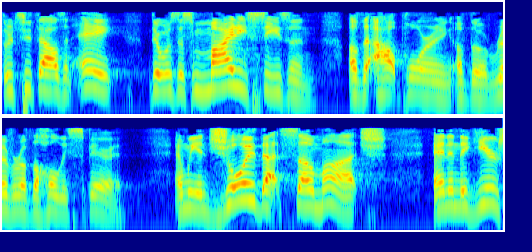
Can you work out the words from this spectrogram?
through 2008, there was this mighty season of the outpouring of the river of the Holy Spirit. And we enjoyed that so much. And in the years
